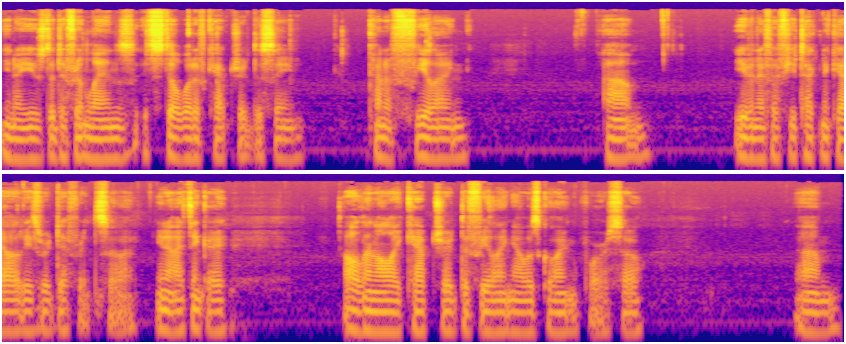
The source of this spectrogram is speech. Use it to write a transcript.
you know, used a different lens, it still would have captured the same kind of feeling. Um, even if a few technicalities were different. So, you know, I think I, all in all, I captured the feeling I was going for. So, um,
